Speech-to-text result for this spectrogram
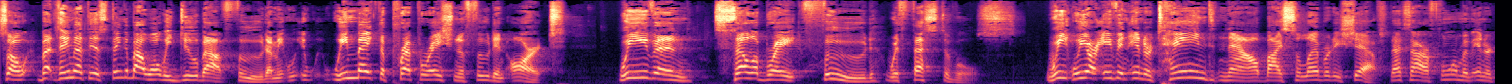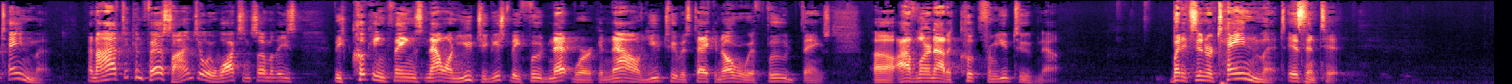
So, but think about this. Think about what we do about food. I mean, we, make the preparation of food an art. We even celebrate food with festivals. We, we are even entertained now by celebrity chefs. That's our form of entertainment. And I have to confess, I enjoy watching some of these, these cooking things now on YouTube. It used to be Food Network and now YouTube has taken over with food things. Uh, I've learned how to cook from YouTube now. But it's entertainment, isn't it?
